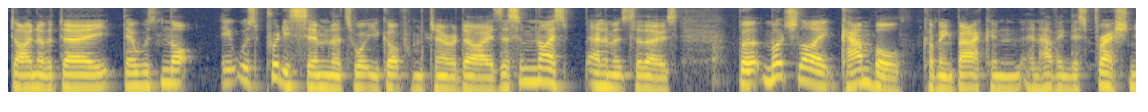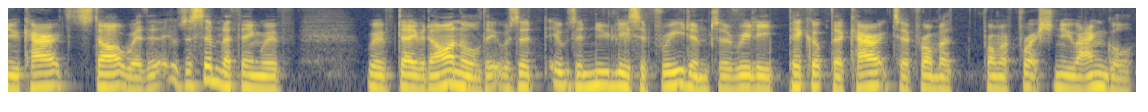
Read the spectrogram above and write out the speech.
die another day. There was not. It was pretty similar to what you got from Never Dies. There's some nice elements to those, but much like Campbell coming back and, and having this fresh new character to start with, it was a similar thing with with David Arnold. It was a it was a new lease of freedom to really pick up the character from a from a fresh new angle,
